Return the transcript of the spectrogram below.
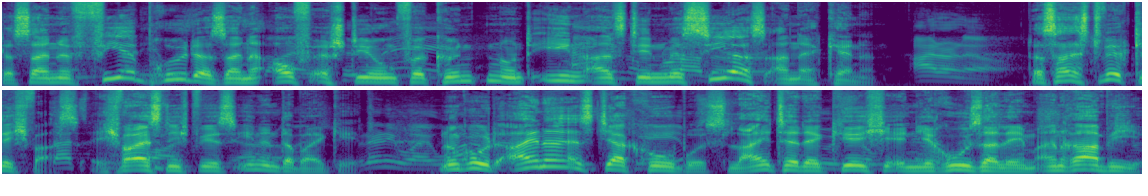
dass seine vier Brüder seine Auferstehung verkünden und ihn als den Messias anerkennen. Das heißt wirklich was. Ich weiß nicht, wie es Ihnen dabei geht. Nun gut, einer ist Jakobus, Leiter der Kirche in Jerusalem, ein Rabbi.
